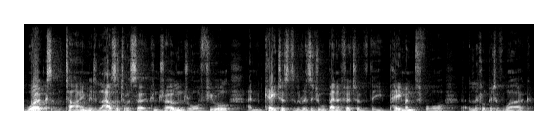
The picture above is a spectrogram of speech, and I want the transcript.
works at the time. It allows her to assert control and draw fuel and caters to the residual benefit of the payment for a little bit of work.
